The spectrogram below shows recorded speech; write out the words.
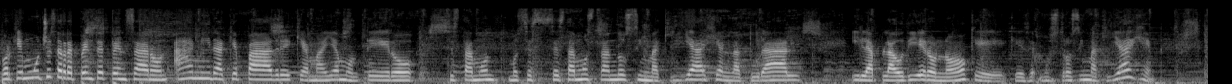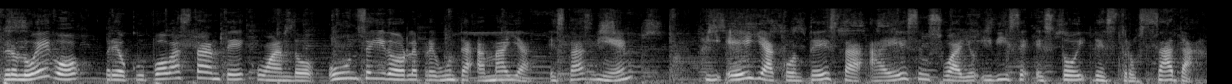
Porque muchos de repente pensaron, ah, mira qué padre que Amaya Montero se está, mostrando sin maquillaje al natural y le aplaudieron, ¿no? Que, que se mostró sin maquillaje. Pero luego preocupó bastante cuando un seguidor le pregunta a Maya, ¿estás bien? Y ella contesta a ese usuario y dice, estoy destrozada.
